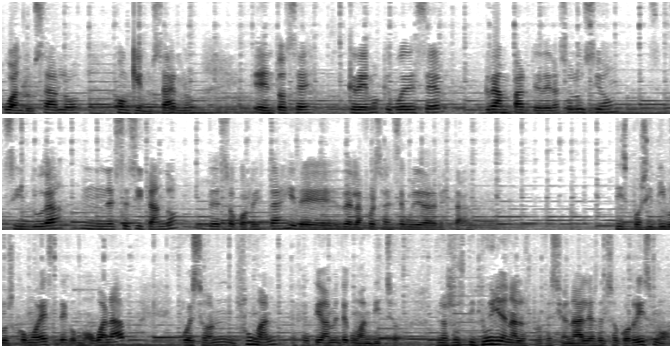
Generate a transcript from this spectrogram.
cuándo usarlo, con quién usarlo. Entonces, creemos que puede ser gran parte de la solución, sin duda necesitando de socorristas y de, de las fuerzas de seguridad del Estado. Dispositivos como este, como OneUp, pues son, suman, efectivamente, como han dicho. No sustituyen a los profesionales del socorrismo,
